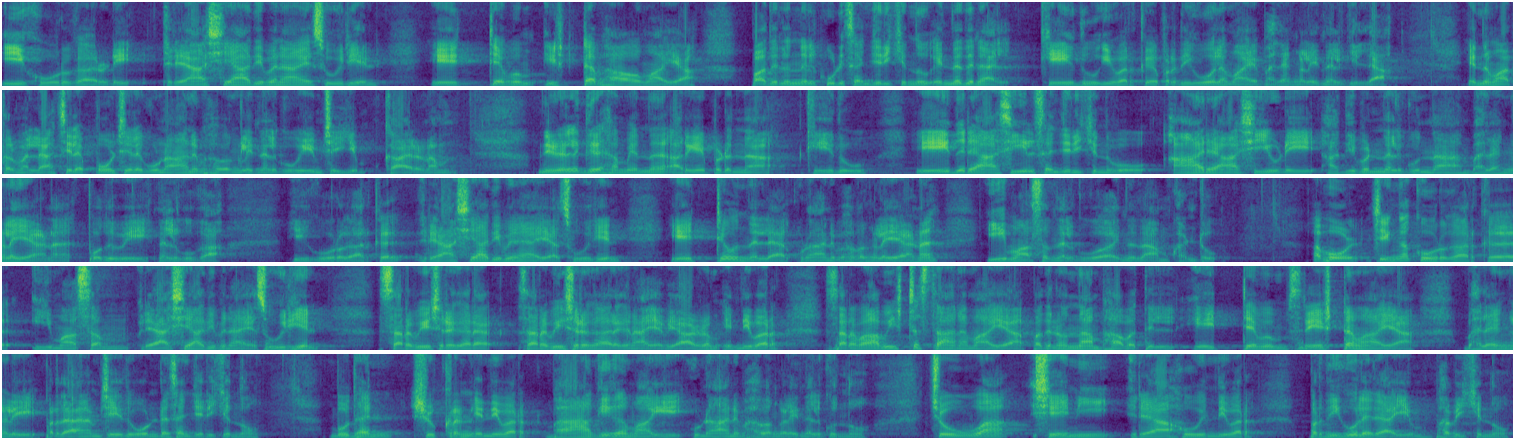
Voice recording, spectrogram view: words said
ഈ കൂറുകാരുടെ രാശ്യാധിപനായ സൂര്യൻ ഏറ്റവും ഇഷ്ടഭാവമായ പതിനൊന്നിൽ കൂടി സഞ്ചരിക്കുന്നു എന്നതിനാൽ കേതു ഇവർക്ക് പ്രതികൂലമായ ഫലങ്ങളെ നൽകില്ല. എന്ന് മാത്രമല്ല ചിലപ്പോൾ ചില ഗുണാനുഭവങ്ങളെ നൽകുകയും ചെയ്യും. കാരണം നിഴൽ ഗ്രഹം എന്ന് അറിയപ്പെടുന്ന കേതു ഏത് രാശിയിൽ സഞ്ചരിക്കുന്നുവോ ആ രാശിയുടെ അധിപൻ നൽകുന്ന ഫലങ്ങളെയാണ് പൊതുവെ നൽകുക. ഈ കൂറുകാർക്ക് രാശ്യാധിപനായ സൂര്യൻ ഏറ്റവും നല്ല ഗുണാനുഭവങ്ങളെയാണ് ഈ മാസം നൽകുക എന്ന് നാം കണ്ടു. അപ്പോൾ ചിങ്ങക്കൂറുകാർക്ക് ഈ മാസം രാശിയാധിപനായ സൂര്യൻ സർവീശ്വരകര സർവീശ്വരകാരകനായ വ്യാഴം എന്നിവർ സർവാഭീഷ്ടസ്ഥാനമായ പതിനൊന്നാം ഭാവത്തിൽ ഏറ്റവും ശ്രേഷ്ഠമായ ഫലങ്ങളെ പ്രദാനം ചെയ്തുകൊണ്ട് സഞ്ചരിക്കുന്നു. ബുധൻ ശുക്രൻ എന്നിവർ ഭാഗികമായി ഗുണാനുഭവങ്ങളെ നൽകുന്നു. ചൊവ്വ ശനി രാഹു എന്നിവർ പ്രതികൂലരായും ഭവിക്കുന്നു.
